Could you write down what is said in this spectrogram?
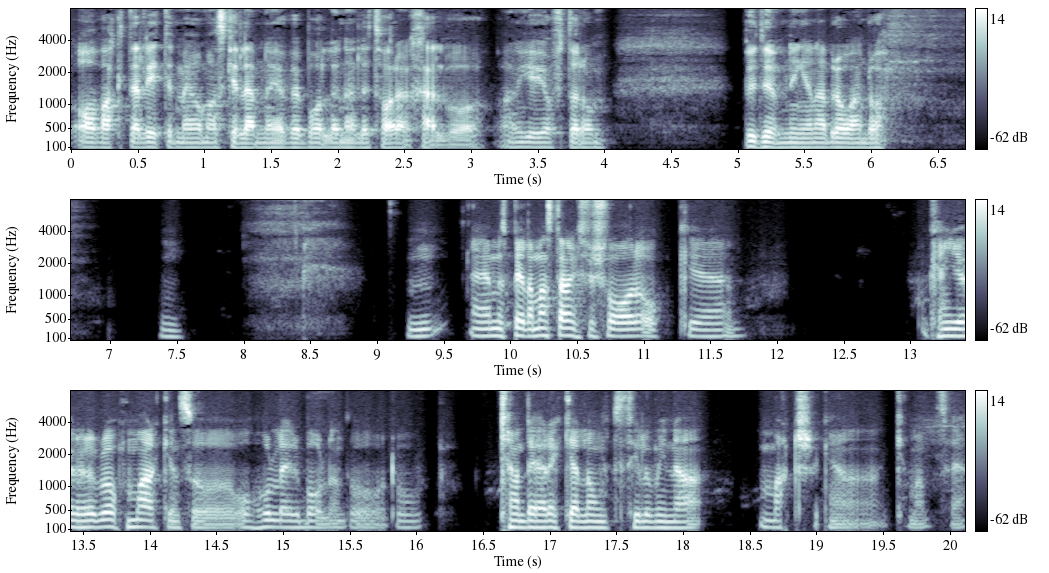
avvaktar lite med om man ska lämna över bollen eller ta den själv. Och han gör ju ofta de bedömningarna bra ändå. Mm. Mm. Men spelar man starkt försvar och, eh, och kan göra det bra på marken så, och hålla i bollen då, då kan det räcka långt till att vinna matcher kan, kan man säga.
